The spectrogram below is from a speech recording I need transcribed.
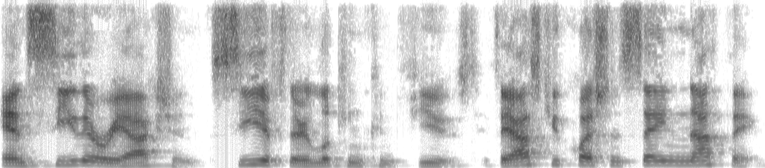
and see their reaction. See if they're looking confused. If they ask you questions, say nothing.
